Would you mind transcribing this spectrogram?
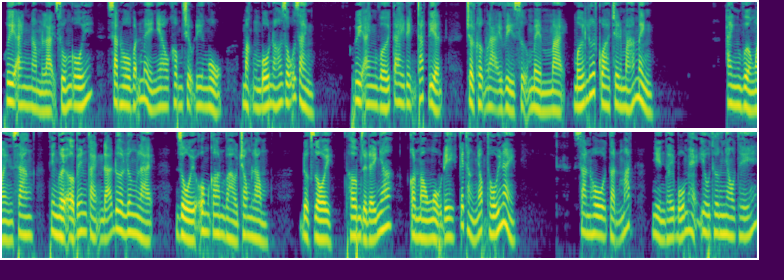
Huy Anh nằm lại xuống gối San hô vẫn mề nheo không chịu đi ngủ Mặc bố nó dỗ dành. Huy Anh với tay định tắt điện Chợt khựng lại vì sự mềm mại Mới lướt qua trên má mình. Anh vừa ngoảnh sang Thì người ở bên cạnh đã đưa lưng lại rồi ôm con vào trong lòng. Được rồi, thơm rồi đấy nhá Còn mau ngủ đi, cái thằng nhóc thối này. San hô tận mắt Nhìn thấy bố mẹ yêu thương nhau thế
